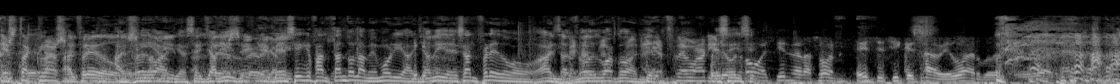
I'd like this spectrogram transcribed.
esta clase. Alfredo. Alfredo Arias, eh, Alfredo, Yamil, Alfredo, me sigue faltando la memoria, Yamil, es Alfredo Arias, no Eduardo Arias. Alfredo Arias. Pero Sí, no, él tiene razón. Ese sí que sabe, Eduardo. ese Eduardo.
